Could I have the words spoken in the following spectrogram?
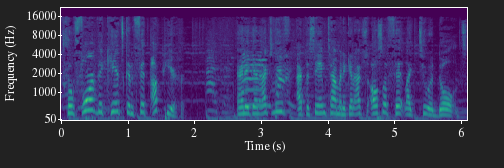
so four of the kids can fit up here, and it can actually at the same time, and it can actually also fit like two adults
